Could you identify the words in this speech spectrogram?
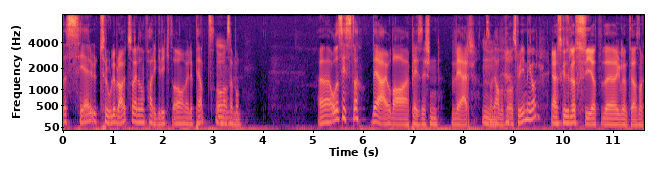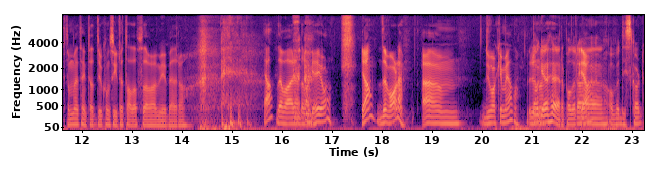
det ser utrolig bra ut, så veldig sånn fargerikt og veldig pent å Mm. se på. Uh, og det siste, det er jo da PlayStation VR, som Mm. vi hadde på stream i går. Jeg skulle til å si at det glemte jeg å snakke om, men jeg tenkte at du kom sikkert til å ta det opp, så det var mye bedre å Ja, det var, det var gøy i år, da. Ja, det var det. Um, du var ikke med, da. Det var gøy å høre på dere Ja. eh, over Discord.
